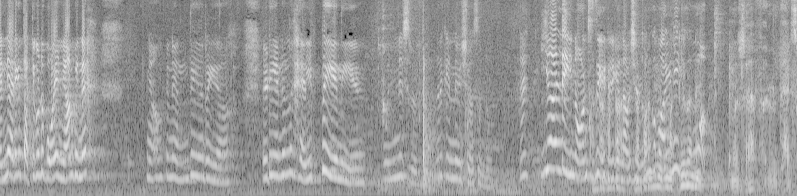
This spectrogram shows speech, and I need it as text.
എന്നെ ആരെങ്കിലും തട്ടിക്കൊണ്ട് പോയാൽ ഞാൻ പിന്നെ ഞാൻ പിന്നെ എന്ത് ചെയ്യാൻ റിയ? എടി എന്നെ ഒന്ന് ഹെൽപ്പ് ചെയ്യേ നീ. പൊന്നു ശ്രദ്ധ നിനക്ക് എന്നെ വിശ്വാസം ഉണ്ടോ ഇയാളുടെ ഈ നോൺസെൻസ് കേട്ടിരിക്കേണ്ട ആവശ്യം നമുക്ക് വഴിയിലേക്ക് പോവാം. that's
